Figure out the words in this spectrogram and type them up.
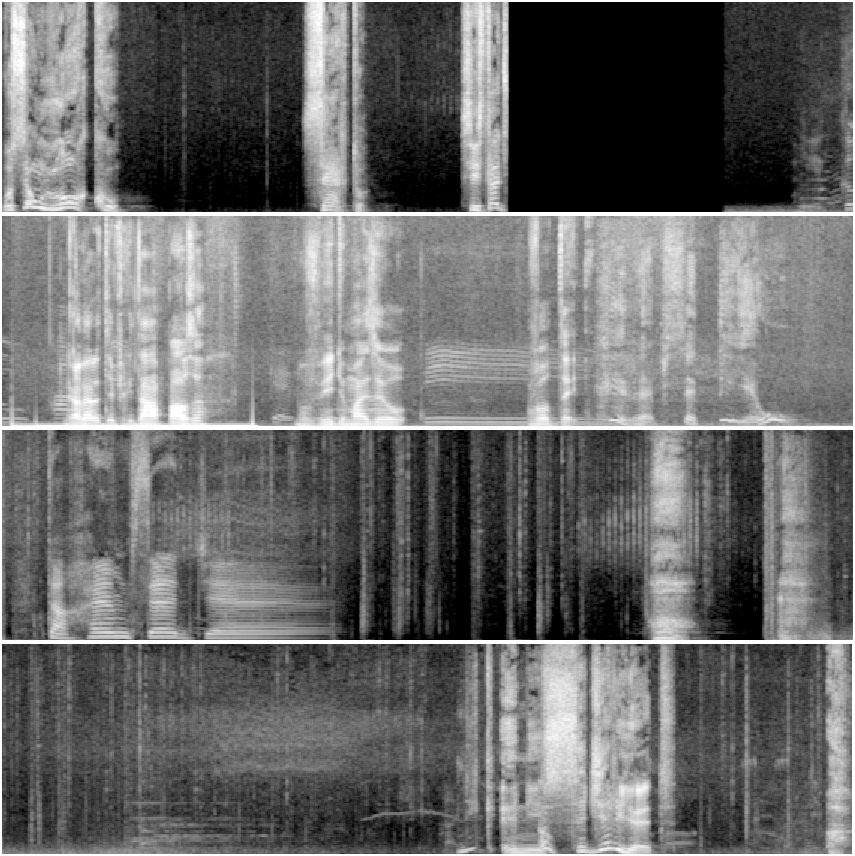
você é um louco! Certo. Se está de... Galera, eu tive que dar uma pausa no vídeo, mas eu voltei. Oh. Nick Ennis Sejeriyet. Ah.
